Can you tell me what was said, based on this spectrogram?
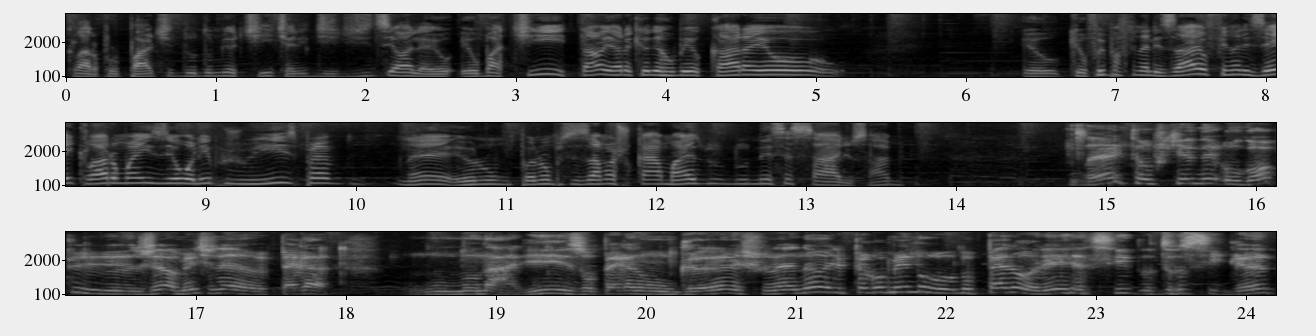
Claro, por parte do, do meu Tite ali, de, de, dizer, olha, eu, eu bati e tal, e a hora que eu derrubei o cara, eu. Eu, que eu fui para finalizar, eu finalizei, claro, mas eu olhei pro juiz pra, né, eu não, pra não precisar machucar mais do, do necessário, sabe? É, então, porque né, o golpe geralmente, né, pega no nariz ou pega num gancho, né? Não, ele pegou meio no, no pé da orelha, assim, do, do cigano.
